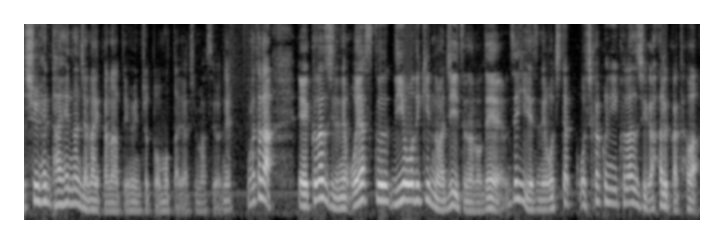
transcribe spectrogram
周辺大変なんじゃないかなというふうにちょっと思ったりはしますよね。まあ、ただ、えー、くら寿司でね、お安く利用できるのは事実なので、ぜひですね、お近お近くにくら寿司がある方は、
